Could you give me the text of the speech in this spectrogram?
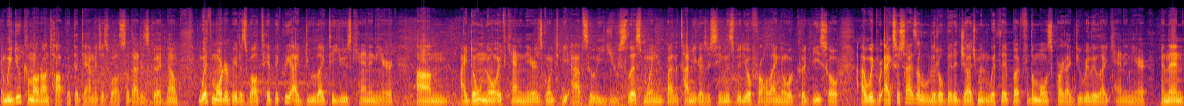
and we do come out on top with the damage as well, so that is good. Now, with Mortar Bait as well, typically I do like to use Cannoneer. Um, I don't know if Cannoneer is going to be absolutely useless when by the time you guys are seeing this video, for all I know it could be, so I would exercise a little bit of judgment with it, but for the most part, I do really like Cannoneer. And then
